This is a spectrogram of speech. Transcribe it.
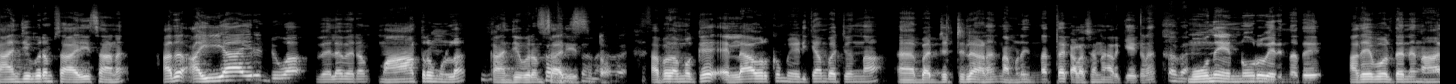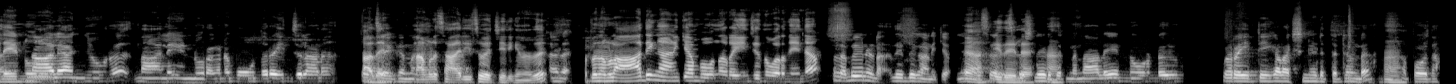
കാഞ്ചീപുരം സാരീസ് ആണ്. അത് അയ്യായിരം രൂപ വില വരെ മാത്രമുള്ള കാഞ്ചീപുരം സാരീസ് കേട്ടോ അപ്പൊ നമുക്ക് എല്ലാവർക്കും മേടിക്കാൻ പറ്റുന്ന ബഡ്ജറ്റിലാണ് നമ്മൾ ഇന്നത്തെ കളക്ഷൻ ഇറക്കിയേക്കുന്നത്. മൂന്ന് എണ്ണൂറ് വരുന്നത്. അതേപോലെ തന്നെ നാല് എണ്ണൂറ് നാല് അഞ്ഞൂറ് നാല് എണ്ണൂറ്. അങ്ങനെ മൂന്ന് റേഞ്ചിലാണ് അതെ. നമ്മൾ സാരീസ് വെച്ചിരിക്കുന്നത്. അപ്പൊ നമ്മൾ ആദ്യം കാണിക്കാൻ പോകുന്ന റേഞ്ച് എന്ന് പറഞ്ഞു കഴിഞ്ഞാൽ ഇത് കാണിക്കാം. നാല് എണ്ണൂറിന്റെ ഒരു വെറൈറ്റി കളക്ഷൻ എടുത്തിട്ടുണ്ട്. അപ്പോ ഇതാ.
